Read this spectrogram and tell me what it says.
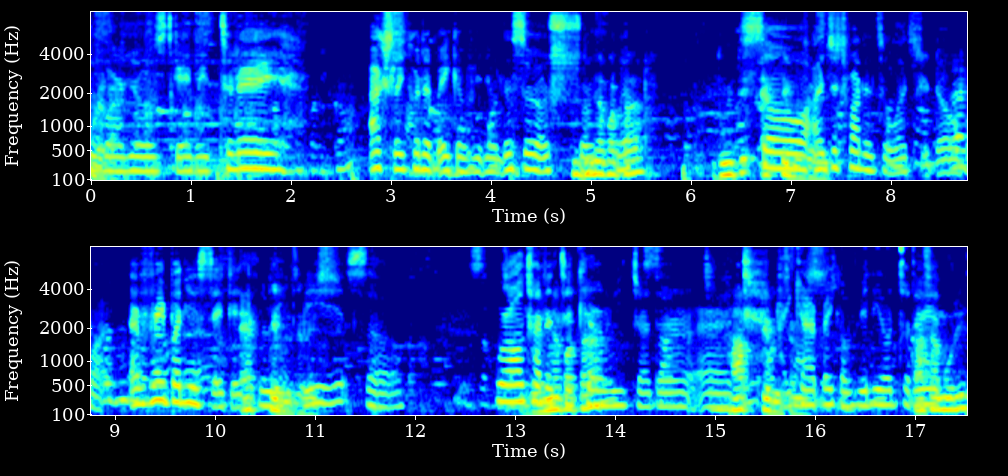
to Mario's Gaming. Today, actually couldn't make a video. This is a short clip. So I just wanted to let you know, but everybody's sick, including me. So we're all trying to take care of each other, and I can't make a video today.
